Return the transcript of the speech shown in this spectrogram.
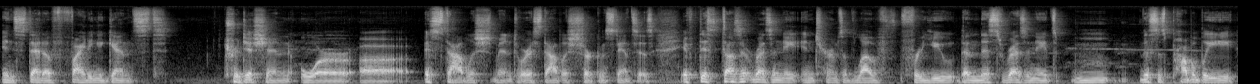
instead of fighting against tradition or uh, establishment or established circumstances. If this doesn't resonate in terms of love for you, then this resonates. This is probably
